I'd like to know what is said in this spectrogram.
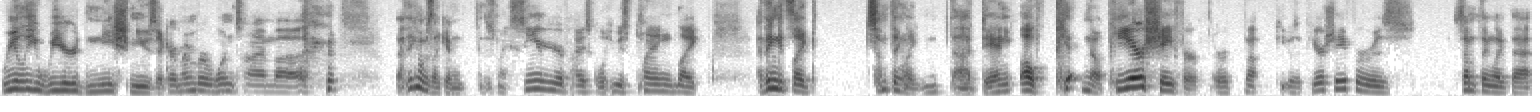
really weird niche music. I remember one time, uh, I think it was like in it was my senior year of high school. He was playing like, I think it's like something like uh, Daniel. Oh, P- no, Pierre Schaeffer, or not? Was it Pierre Schaeffer? Or was something like that.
